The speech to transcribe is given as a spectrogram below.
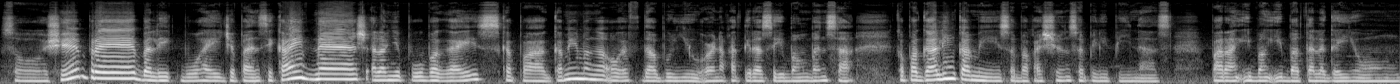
So syempre, balik buhay Japan si Kindness. Alam niyo po ba guys, kapag kami mga OFW or nakatira sa ibang bansa, kapag galing kami sa bakasyon sa Pilipinas, parang ibang-iba talaga yung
